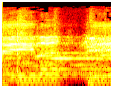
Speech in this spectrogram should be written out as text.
feeling.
